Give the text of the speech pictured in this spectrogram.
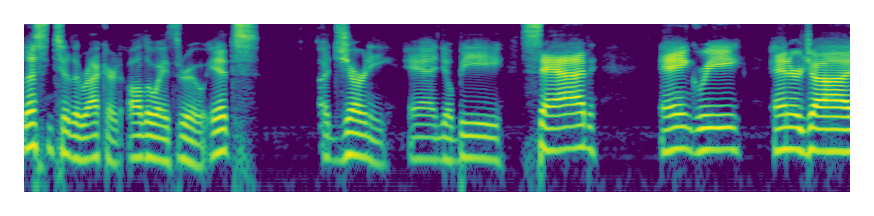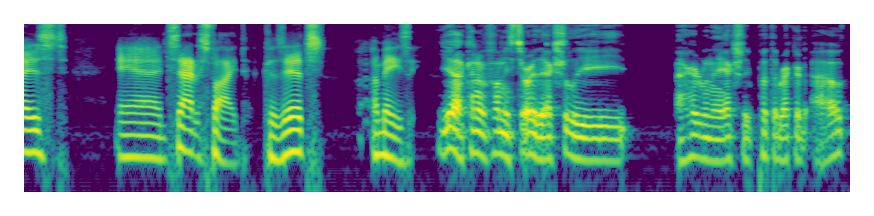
listen to the record all the way through. It's a journey, and you'll be sad, angry, energized, and satisfied because it's amazing. Yeah, kind of a funny story. They actually, I heard when they actually put the record out,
